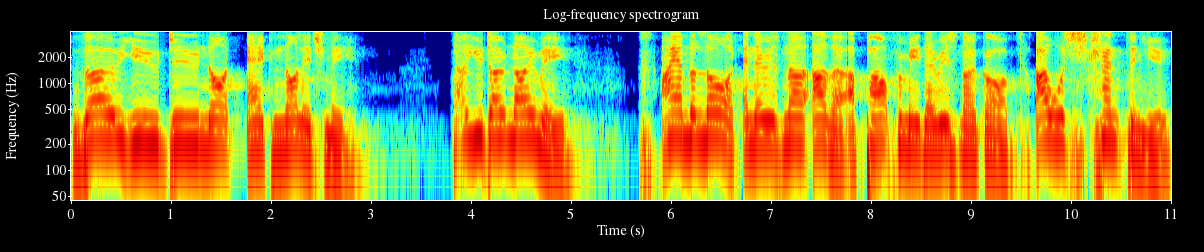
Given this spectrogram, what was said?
though you do not acknowledge me, though you don't know me, I am the Lord and there is no other. Apart from me, there is no God. I will strengthen you.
